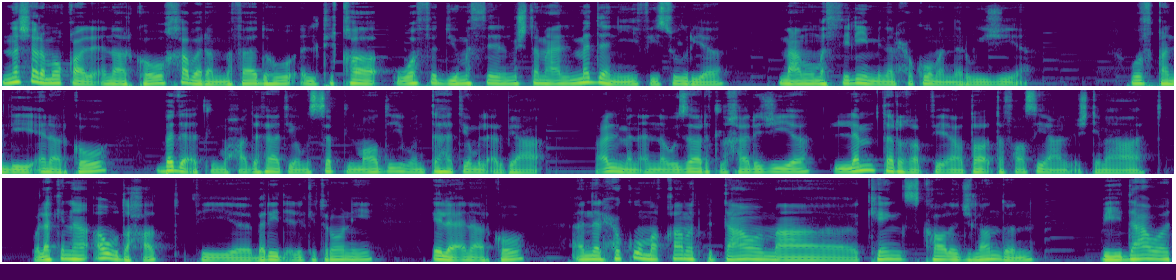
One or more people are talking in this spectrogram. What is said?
نشر موقع الاناركو خبرا مفاده التقاء وفد يمثل المجتمع المدني في سوريا مع ممثلين من الحكومة النرويجية. وفقا لاناركو بدأت المحادثات يوم السبت الماضي وانتهت يوم الأربعاء علما أن وزارة الخارجية لم ترغب في إعطاء تفاصيل عن الاجتماعات. ولكنها أوضحت في بريد إلكتروني إلى NRK أن الحكومة قامت بالتعاون مع كينغز كوليدج لندن بدعوة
